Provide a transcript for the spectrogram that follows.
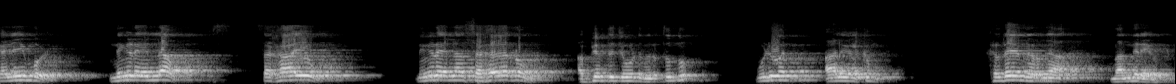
കഴിയുമ്പോൾ നിങ്ങളുടെ എല്ലാം സഹായവും നിങ്ങളുടെ എല്ലാം സഹകരണവും അഭ്യർത്ഥിച്ചുകൊണ്ട് നിർത്തുന്നു. മുഴുവൻ ആളുകൾക്കും ഹൃദയം നിറഞ്ഞ നന്ദി രേഖപ്പെടുത്തുന്നു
